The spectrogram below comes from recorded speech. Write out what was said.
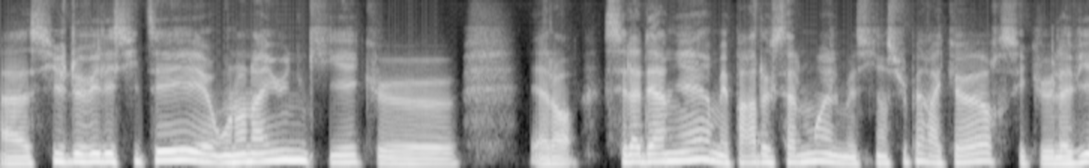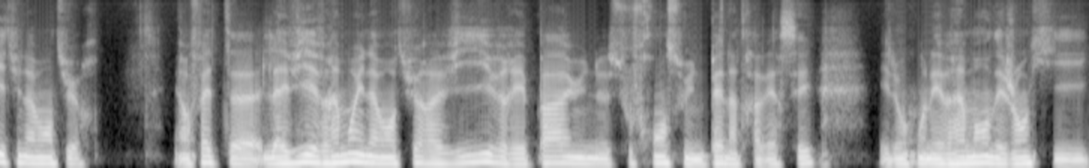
Euh, si je devais les citer, on en a une qui est que, et alors c'est la dernière, mais paradoxalement, elle me tient super à cœur, c'est que la vie est une aventure. Et en fait, euh, la vie est vraiment une aventure à vivre et pas une souffrance ou une peine à traverser. Et donc, on est vraiment des gens qui,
